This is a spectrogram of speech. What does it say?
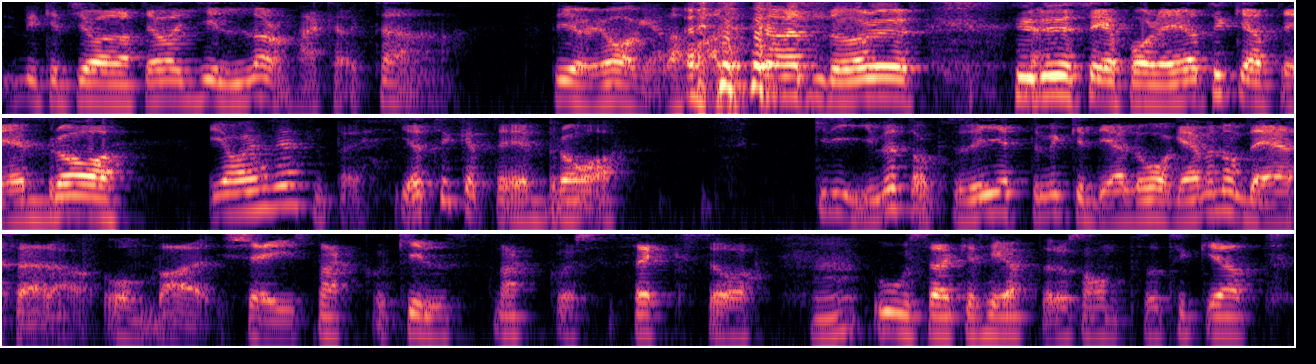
Vilket gör att jag gillar de här karaktärerna. Det gör jag i alla fall. jag vet inte du, hur du ser på det. Jag tycker att det är bra... Ja, jag vet inte. Jag tycker att det är bra skrivet också. Det är jättemycket dialog. Även om det är så här om bara tjejsnack och killsnack och sex och Mm. osäkerheter och sånt. Så tycker jag att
